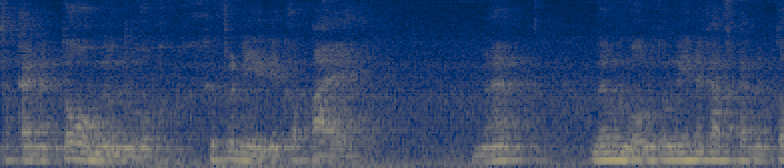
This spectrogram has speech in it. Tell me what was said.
ซาคราเมนโตเมืองหลวงแคลิฟอร์เนียเนี่ยก็ไปนะฮะเมืองหลวงตรงนี้นะครับซาคราเมนโต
